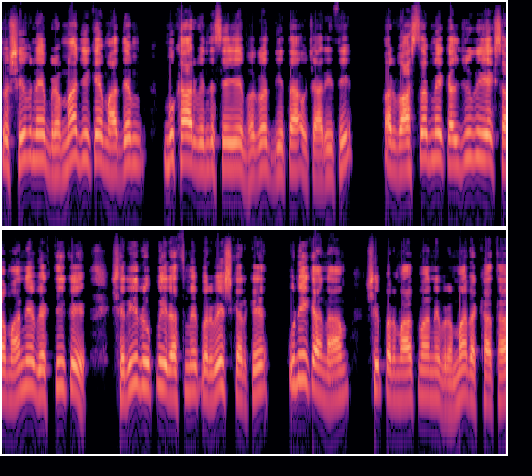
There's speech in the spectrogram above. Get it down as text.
तो शिव ने ब्रह्मा जी के माध्यम मुखारविंद से ये भगवत गीता उचारी थी। और वास्तव में कलयुगी एक सामान्य व्यक्ति के शरीर रूपी रथ में प्रवेश करके उन्हीं का नाम शिव परमात्मा ने ब्रह्मा रखा था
